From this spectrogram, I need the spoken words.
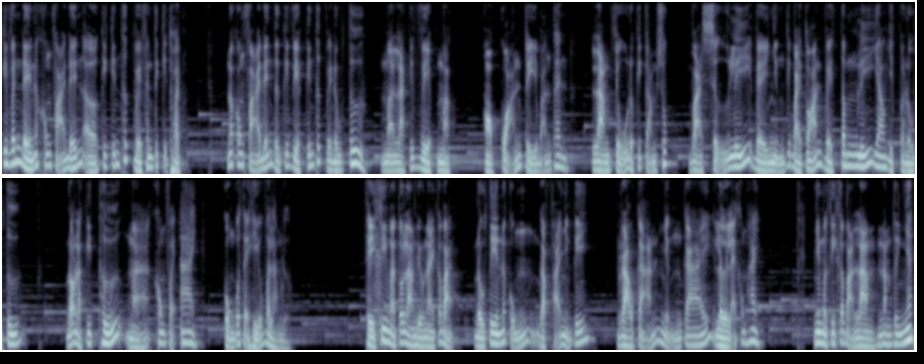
cái vấn đề nó không phải đến ở cái kiến thức về phân tích kỹ thuật. Nó không phải đến từ cái việc kiến thức về đầu tư, mà là cái việc mà họ quản trị bản thân, làm chủ được cái cảm xúc và xử lý về những cái bài toán về tâm lý, giao dịch và đầu tư. Đó là cái thứ mà không phải ai cũng có thể hiểu và làm được. Thì khi mà tôi làm điều này các bạn, đầu tiên nó cũng gặp phải những cái rào cản những cái lời lẽ không hay. Nhưng mà khi các bạn làm năm thứ nhất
